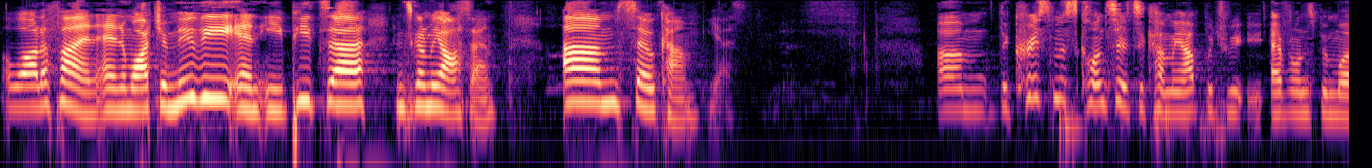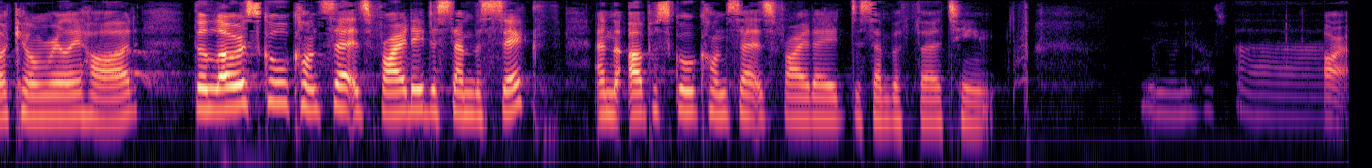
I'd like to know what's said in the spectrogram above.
a lot of fun and watch a movie and eat pizza and it's gonna be awesome. Um, so come, yes. Um, the Christmas concerts are coming up, which we, everyone's been working on really hard. The lower school concert is Friday, December 6th, and the upper school concert is Friday, December 13th. Alright,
